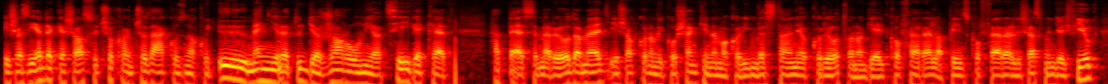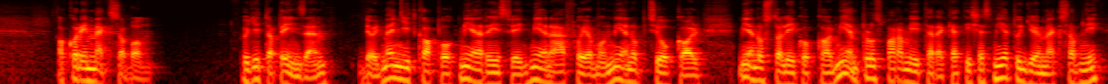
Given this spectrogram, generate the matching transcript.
És az érdekes az, hogy sokan csodálkoznak, hogy ő mennyire tudja zsarolni a cégeket. Hát persze, mert ő oda megy, és akkor, amikor senki nem akar investálni, akkor ő ott van a geldkofferrel, a pénzkofferrel, és azt mondja, hogy fiúk, akkor én megszabom, hogy itt a pénzem, de hogy mennyit kapok, milyen részvényt, milyen árfolyamon, milyen opciókkal, milyen osztalékokkal, milyen plusz paramétereket, és ezt miért tudja megszabni?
